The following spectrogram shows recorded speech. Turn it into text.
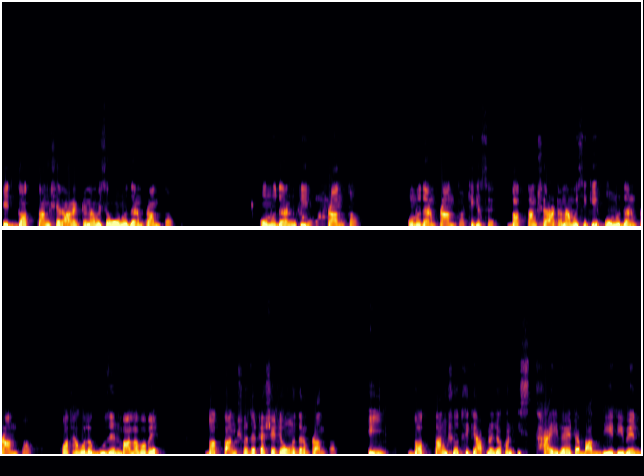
এই দত্তাংশের আরেকটা নাম হচ্ছে অনুদান প্রান্ত। অনুদান কি? প্রান্ত। অনুদান প্রান্ত, ঠিক আছে? দত্তাংশের আরেকটা নাম হচ্ছে কি? অনুদান প্রান্ত। কথাগুলো বুঝেন ভালোভাবে। দত্তাংশ যেটা, সেটা অনুদান প্রান্ত। এই দত্তাংশ থেকে আপনি যখন স্থায়ী ব্যয়টা বাদ দিয়ে দিবেন,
